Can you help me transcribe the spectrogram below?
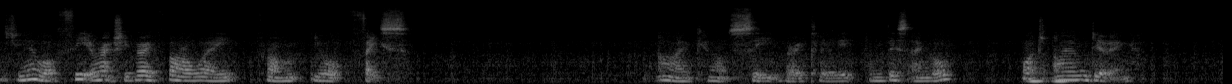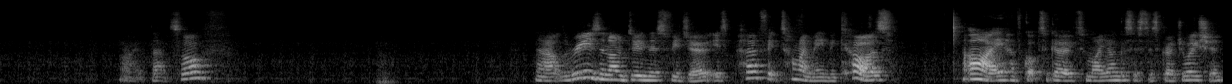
But you know what, feet are actually very far away from your face. I cannot see very clearly from this angle what mm-hmm. I am doing. Right, that's off. Now, the reason I'm doing this video is perfect timing because I have got to go to my younger sister's graduation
